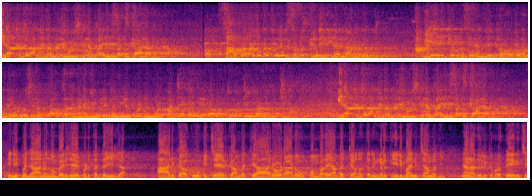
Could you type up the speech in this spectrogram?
ഇതാണ് ജോർജ് ഡബ്ല്യു ബുഷിന്റെ പരി സംസ്കാരം സാമ്രാജ്യത്തിന്റെ ഒരു സംസ്കൃതിയിൽ എന്താണത്? അമേരിക്കൻ പ്രസിഡന്റ് ജോർജ് ഡബ്ല്യു ബുഷിന് പുറത്തിറങ്ങണമെങ്കിൽ ഒരു കയ്യിൽ പെണ്ണുങ്ങളും മറ്റേ കയ്യിൽ വളർത്തു കുട്ടിയും വേണം. ഇതാണ് ജോർജ് ഡബ്ല്യു ബുഷിന്റെ പരി സംസ്കാരം. ഇനിയിപ്പോ ഞാനൊന്നും പരിചയപ്പെടുത്തേണ്ടയില്ല ആർക്കാ കൂട്ടിച്ചേർക്കാൻ പറ്റിയ ആരോടാണ് ഒപ്പം പറയാൻ പറ്റുക എന്നൊക്കെ നിങ്ങൾ തീരുമാനിച്ചാൽ മതി. ഞാൻ അതിലേക്ക് പ്രത്യേകിച്ച്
